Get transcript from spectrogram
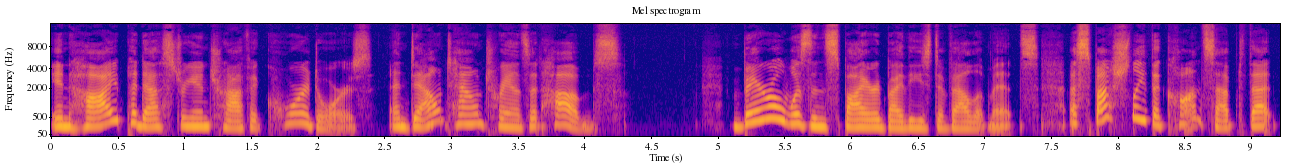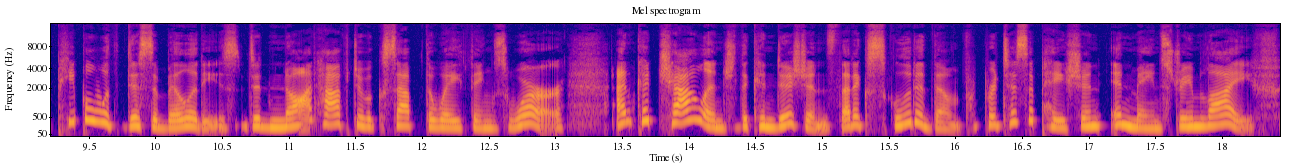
in high pedestrian traffic corridors and downtown transit hubs. Beryl was inspired by these developments, especially the concept that people with disabilities did not have to accept the way things were and could challenge the conditions that excluded them from participation in mainstream life.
